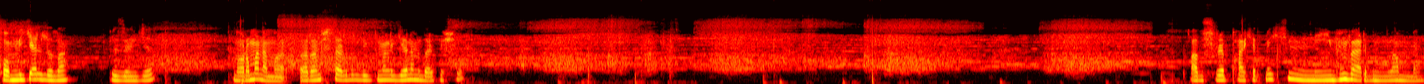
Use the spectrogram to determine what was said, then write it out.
Kombi geldi lan az önce. Normal ama aramışlardı büyük ihtimalle gelemedi arkadaşlar. Abi şuraya park etmek için neyimi verdim lan ben?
